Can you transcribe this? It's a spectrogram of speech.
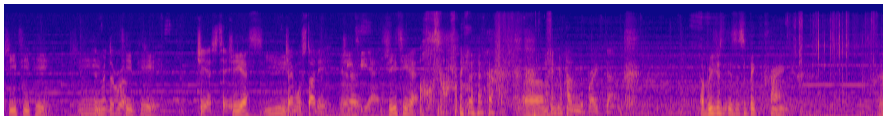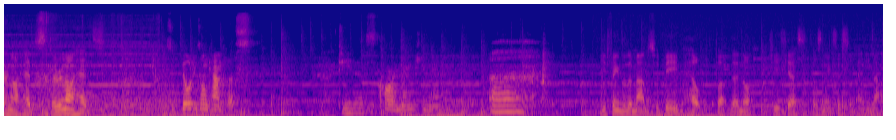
GTP. The- the room. GTP. GST. GSU. General study. Yeah. GTS. GTS. I think I'm having a breakdown. Have we just, is this a big prank? They're in our heads. They're in our heads. So buildings on campus. Jesus. Coronation. Uh, You'd think that the maps would be help, but they're not. GTS doesn't exist on any map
